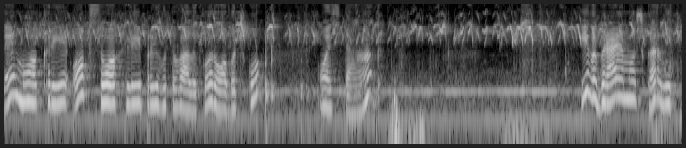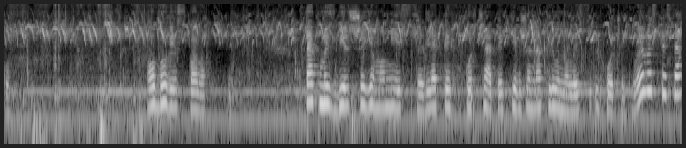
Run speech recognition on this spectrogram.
не мокрі, обсохлі, приготували коробочку. Ось так. І вибираємо шкарлупку. Обов'язково. Так ми збільшуємо місце для тих курчат, які вже наклюнулись і хочуть вивестися.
